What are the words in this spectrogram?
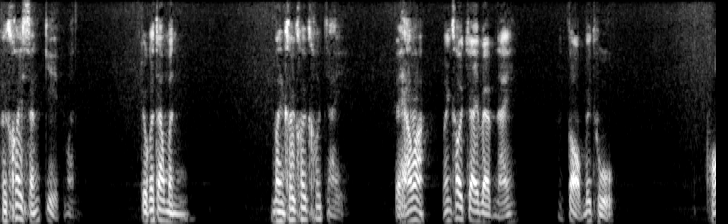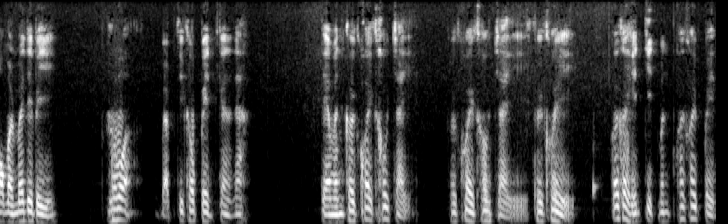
ค่อยๆ สังเกตมันจนกระทั่งมัน มันค่อยๆ เข้าใจ แต่ถามว่า มันเข้าใจแบบไหนตอบไม่ถูก เพราะมันไม่ได้ไปรู้วแบบที่เขาเป็นกันนะ แต่มันค่อยๆ เข้าใจ ค่อยๆ เข้าใจ ค่อยๆ ค่อยๆ เห็นจิตมันค่อยๆ เป็น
